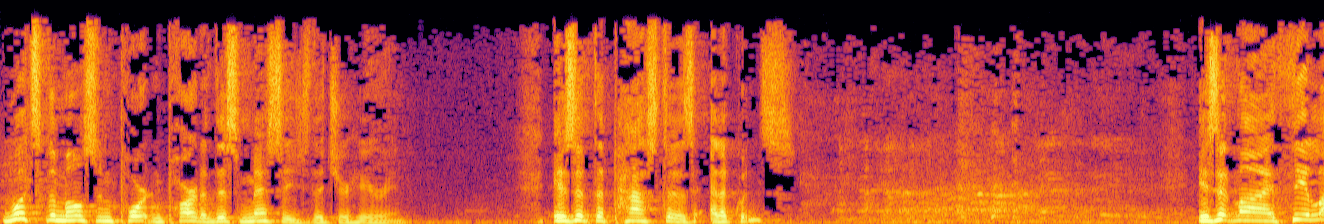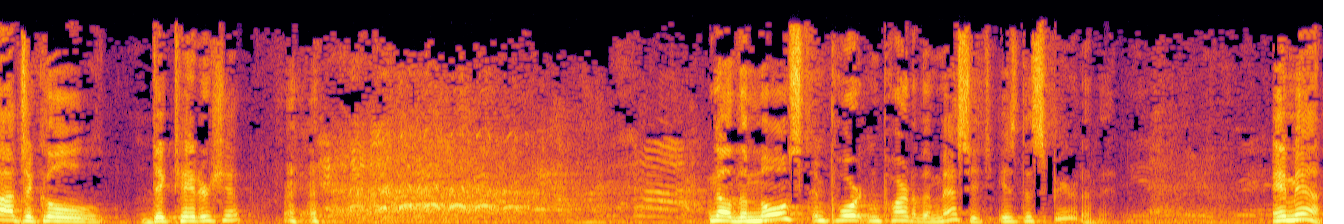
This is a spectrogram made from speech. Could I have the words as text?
What's the most important part of this message that you're hearing? Is it the pastor's eloquence? Is it my theological dictatorship? no, the most important part of the message is the spirit of it. Amen.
